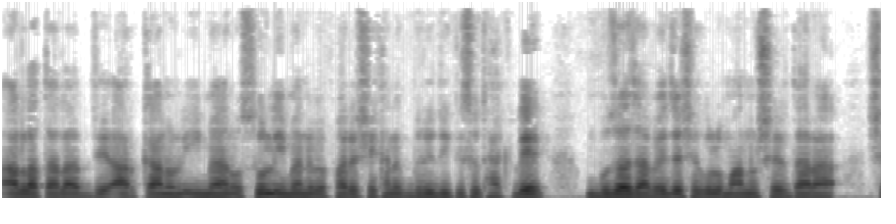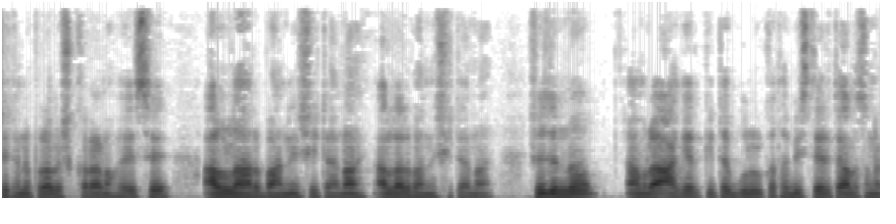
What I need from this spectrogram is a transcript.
আল্লাহ তালার যে আর কানুল ইমান ওসুল ইমানের ব্যাপারে সেখানে বিরোধী কিছু থাকলে বোঝা যাবে যে সেগুলো মানুষের দ্বারা সেখানে প্রবেশ করানো হয়েছে। আল্লাহর বাণী সেটা নয়, আল্লাহর বাণী সেটা নয়। সেই জন্য আমরা আগের কিতাবগুলোর কথা বিস্তারিত আলোচনা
